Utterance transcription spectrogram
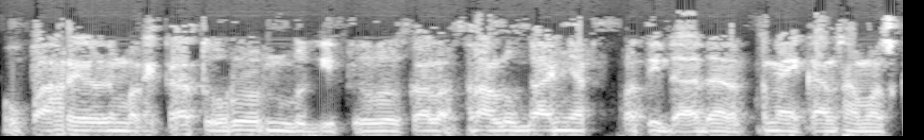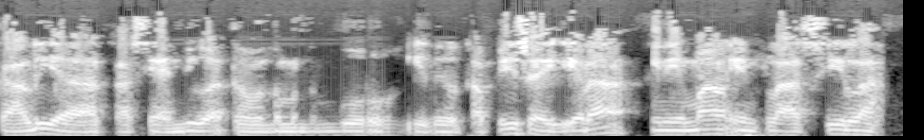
upah real mereka turun begitu. Kalau terlalu banyak kalau tidak ada kenaikan sama sekali ya kasihan juga teman-teman buruh gitu. Tapi saya kira minimal inflasi lah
